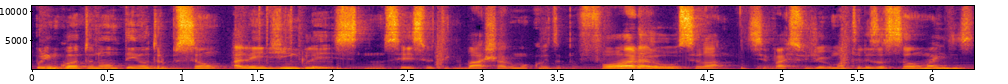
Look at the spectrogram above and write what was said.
por enquanto não tem outra opção além de inglês. Não sei se eu tenho que baixar alguma coisa por fora ou sei lá, se vai surgir alguma atualização, mas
